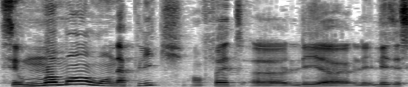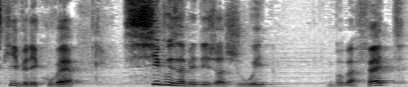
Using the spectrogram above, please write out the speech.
C'est au moment où on applique en fait euh, euh, les, les, esquives et les couverts. Si vous avez déjà joué Boba Fett,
